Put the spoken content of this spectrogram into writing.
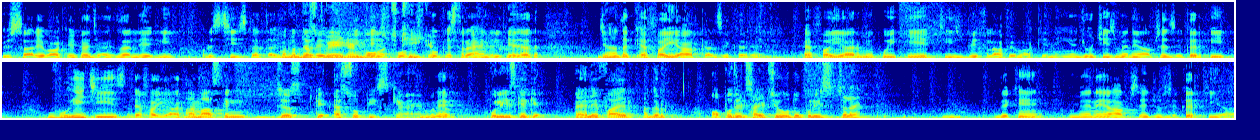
جو اس سارے واقعے کا جائزہ لے گی اور اس چیز کا تعین مطلب کرے گی کہ اس کو کس طرح ہینڈل کیا جاتا ہے۔ جہاں تک ایف آئی آر کا ذکر ہے ایف آئی آر میں کوئی ایک چیز بھی خلاف واقع نہیں ہے۔ جو چیز میں نے آپ سے ذکر کی وہی چیز ایف آئی آر میں۔ آسکنگ جسٹ کہ ایس او پیز کیا ہیں؟ مطلب پولیس کے پہلے فائر اگر اپوزٹ سائٹ سے ہو تو پولیس چلائے۔ دیکھیں میں نے آپ سے جو ذکر کیا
